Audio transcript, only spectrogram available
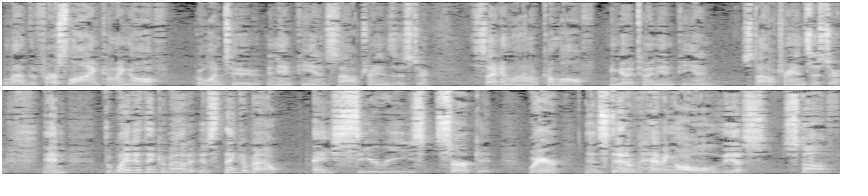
we'll have the first line coming off, going to an NPN style transistor. The second line will come off and go to an NPN style transistor. And the way to think about it is think about a series circuit where instead of having all this stuff,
